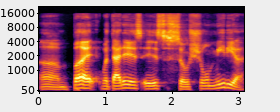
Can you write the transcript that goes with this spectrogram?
Um, but what that is, is social media.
